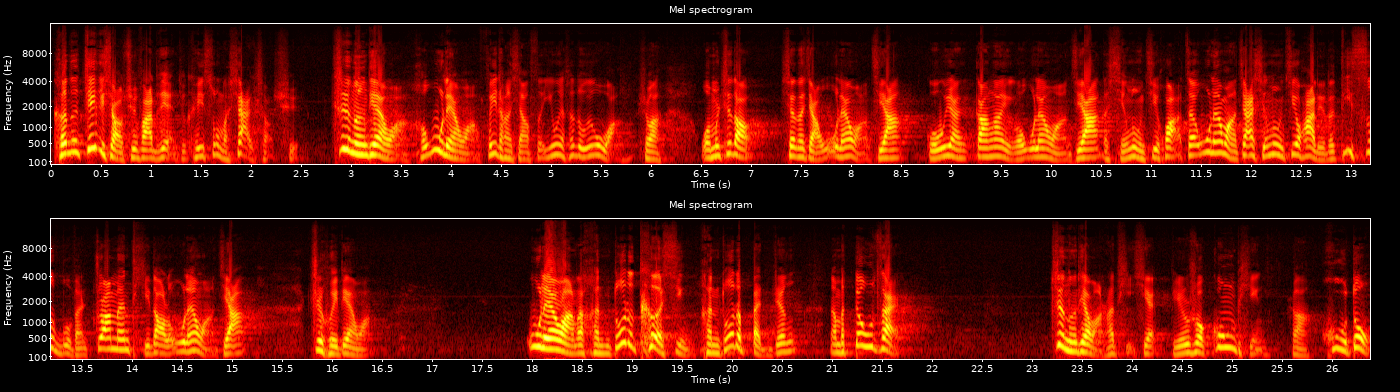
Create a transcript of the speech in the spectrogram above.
可能这个小区发的电就可以送到下一个小区。智能电网和物联网非常相似，因为它都有网，是吧？我们知道现在讲物联网加。国务院刚刚有个“物联网加”的行动计划，在“物联网加”行动计划里的第四部分专门提到了“物联网加”智慧电网。物联网的很多的特性、很多的本征，那么都在智能电网上体现。比如说公平，是吧？互动、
